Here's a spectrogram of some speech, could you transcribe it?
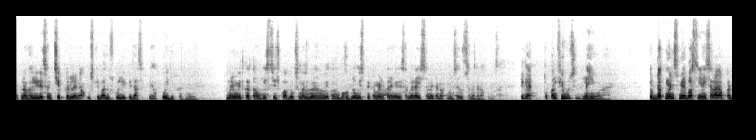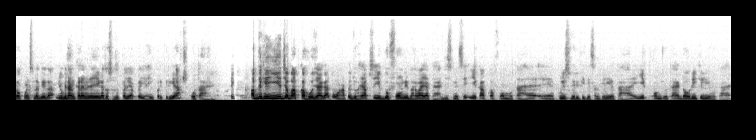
अपना वैलिडेशन चेक कर लेना, उसके बाद उसको लेके जा सकते हो, कोई दिक्कत नहीं है। तो मैं उम्मीद करता हूँ कि इस चीज़ को आप लोग समझ गए होंगे, क्योंकि बहुत लोग इस पर कमेंट करेंगे कि, सर, मेरा इस समय का डॉक्यूमेंट्स है, उस समय का डॉक्यूमेंट्स है। ठीक है? तो कन्फ्यूज़ नहीं होना है। तो डॉक्यूमेंट्स में बस यही सारा आपका डॉक्यूमेंट्स लगेगा, योगदान कराने जाइएगा तो सबसे पहले आपका यही प्रक्रिया होता है। ठीक? अब देखिए, ये जब आपका हो जाएगा तो वहाँ पे जो है आपसे एक दो फॉर्म भी भरवाया जाता है, जिसमें से एक आपका फॉर्म होता है पुलिस वेरिफिकेशन के लिए होता है, एक फॉर्म जो होता है, डॉरी के लिए होता है।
